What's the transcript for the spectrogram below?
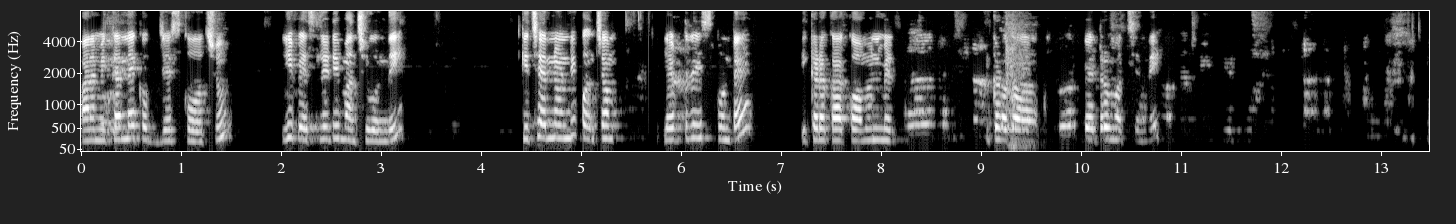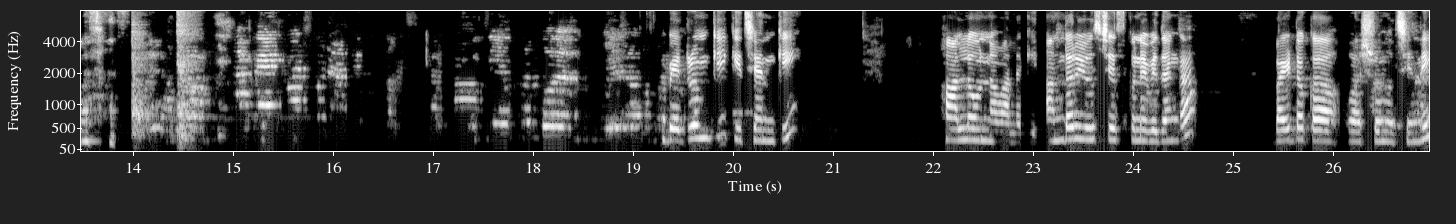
మనం ఇక్కడనే కుక్ చేసుకోవచ్చు. ఈ ఫెసిలిటీ మంచిగా ఉంది కిచెన్ నుండి కొంచెం లెఫ్ట్ తీసుకుంటే ఇక్కడ ఒక కామన్ బెడ్ ఇక్కడ ఒక బెడ్రూమ్ వచ్చింది. బెడ్రూమ్కి కిచెన్కి హాల్లో ఉన్న వాళ్ళకి. అందరూ యూజ్ చేసుకునే విధంగా బయట ఒక వాష్రూమ్ వచ్చింది.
